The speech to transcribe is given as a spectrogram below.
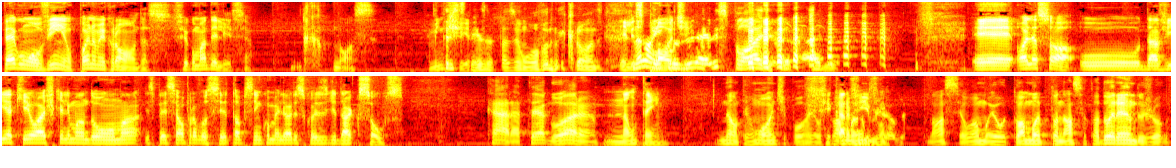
pega um ovinho, põe no micro-ondas. Fica uma delícia. Nossa. É mentira. Tristeza fazer um ovo no micro-ondas. Ele Não, explode. ele explode, é verdade. É, olha só, o Davi aqui, eu acho que ele mandou uma especial pra você, top 5 melhores coisas de Dark Souls. Cara, até agora. Não tem. Não, tem um monte, porra. Eu Ficar vivo. Nossa, eu amo, eu tô amando, tô, nossa, eu tô adorando o jogo.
